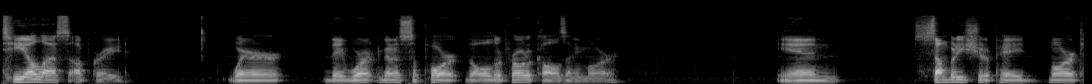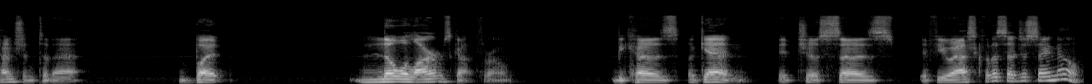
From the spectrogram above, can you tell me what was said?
TLS upgrade where they weren't going to support the older protocols anymore. And somebody should have paid more attention to that. But no alarms got thrown. Because, again, it just says if you ask for this, I just say no,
